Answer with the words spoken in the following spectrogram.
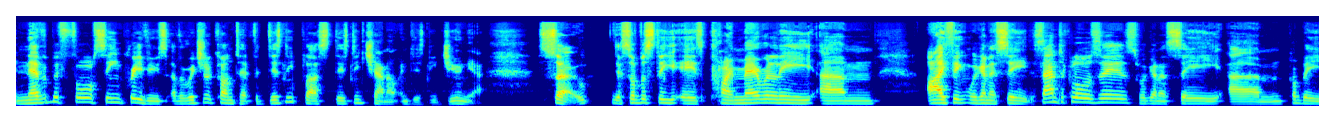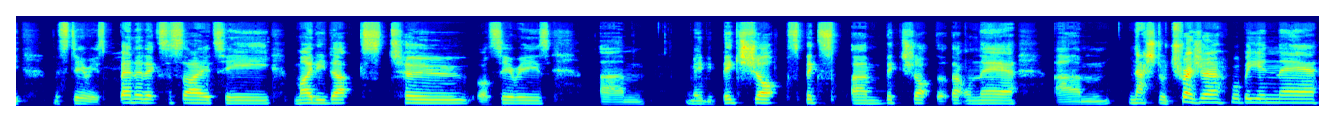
and never before seen previews of original content for Disney Plus, Disney Channel, and Disney Junior. So this obviously is primarily. Um, I think we're going to see the Santa Clauses. We're going to see um, probably Mysterious Benedict Society, Mighty Ducks 2 or series, um, maybe Big Shots, Big um, Big Shot, that, that one there. Um, National Treasure will be in there.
